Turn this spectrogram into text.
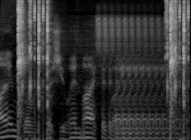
I'm going to put you in my city.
